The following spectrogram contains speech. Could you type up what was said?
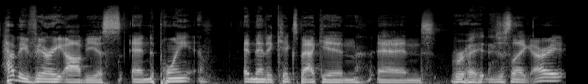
have a very obvious end point and then it kicks back in and Right. just like all right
